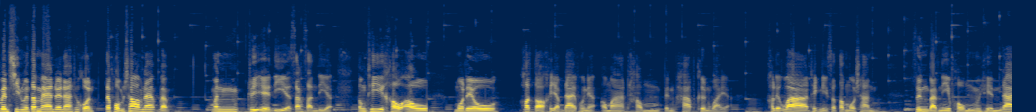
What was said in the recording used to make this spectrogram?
เป็นชินอุลตร้าแมนด้วยนะทุกคน แต่ผมชอบนะแบบ มันครีเอทดีอะสร้างสรรค์ดีอะตรงที่เขาเอาโมเดลข้อต่อขยับได้พวกเนี้ยเอามาทำเป็นภาพเคลื่อนไหวอะเขาเรียกว่าเทคนิค stop motion ซึ่งแบบนี้ผมเห็นได้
